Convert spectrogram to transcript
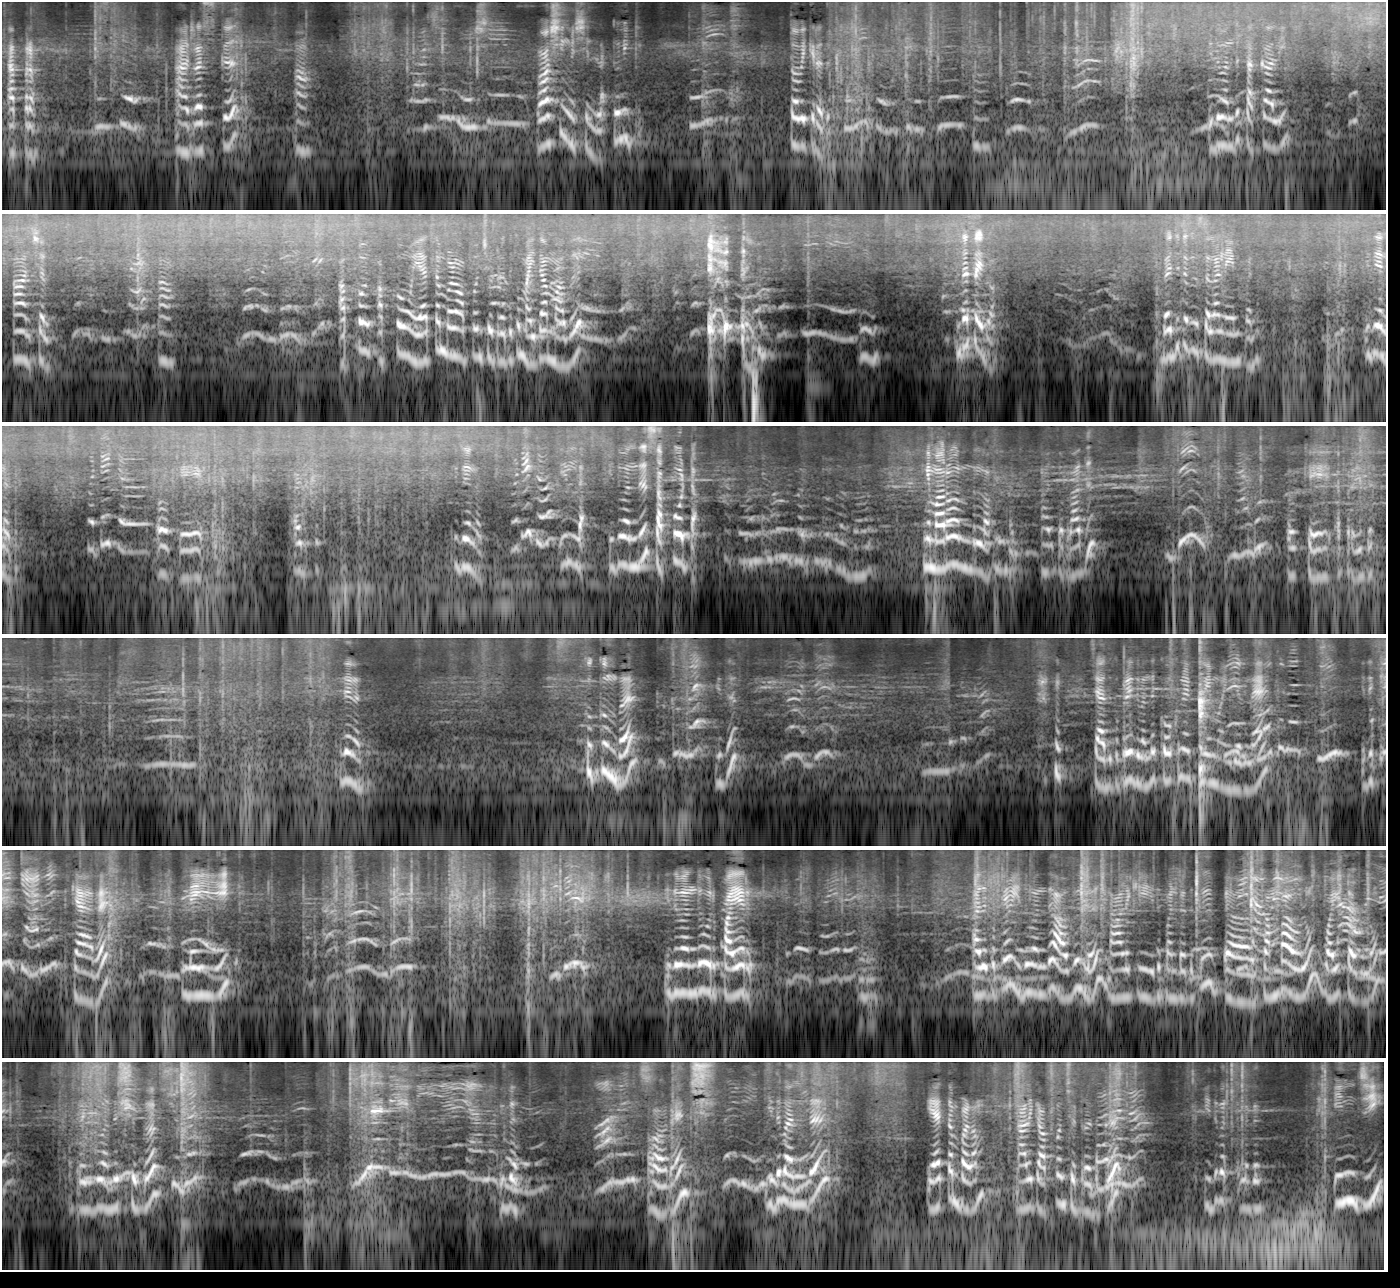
அப்புறம். ஆ ட்ரெஸ்க்கு ஆ. வாஷிங் மிஷினில் துணிக்கு. துவைக்கிறதுக்கு. இது வந்து தக்காளி. ஆ சொல் ஆ. அப்பம் அப்பம் ஏத்தம்பழம் அப்பம் சுடுறதுக்கு மைதா மாவு. இந்த சைடு வா. வெஜிடபிள்ஸ் எல்லாம் நேம் பண்ணு. இது என்னது? ஓகே அடுத்து. இது என்னது? இல்லை. இது வந்து சப்போட்டா. இங்கே மரம் இருந்துல்ல அதுக்கப்புறம் அது? ஓகே அப்புறம் இது இது என்னது குக்கும்பர் இது சரி அதுக்கப்புறம் இது வந்து கோகோனட் க்ரீம் வாங்கியிருந்தேன் இது கேரட் நெய் இது வந்து ஒரு பயறு அதுக்கப்புறம் இது வந்து அவுல். நாளைக்கு இது பண்ணுறதுக்கு சம்பா அவலும் ஒயிட் அவலும். அப்புறம் இது வந்து சுகர் இது. ஆரஞ்சு இது வந்து ஏத்தம்பழம். நாளைக்கு அப்பம் சுடுறதுக்கு. இது வந்து என்னது? இஞ்சி.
